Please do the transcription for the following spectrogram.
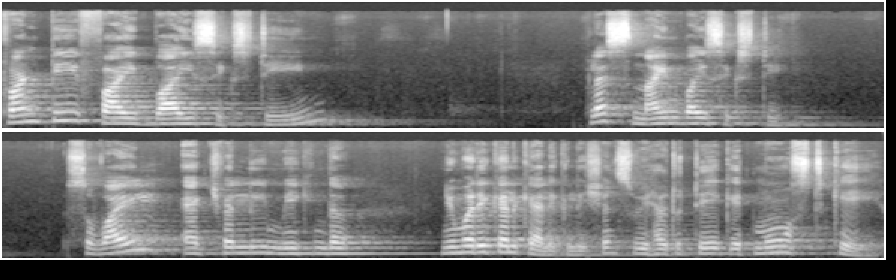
25 by 16 plus 9 by 16. So, while actually making the numerical calculations, we have to take at most care.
